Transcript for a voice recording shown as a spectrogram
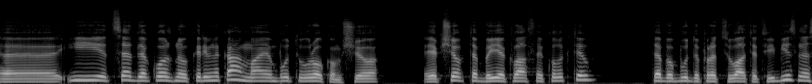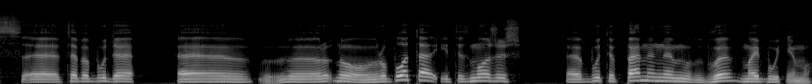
Е, і це для кожного керівника має бути уроком, що якщо в тебе є класний колектив, в тебе буде працювати твій бізнес, е, в тебе буде е, е, ну, робота, і ти зможеш е, бути впевненим в майбутньому.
